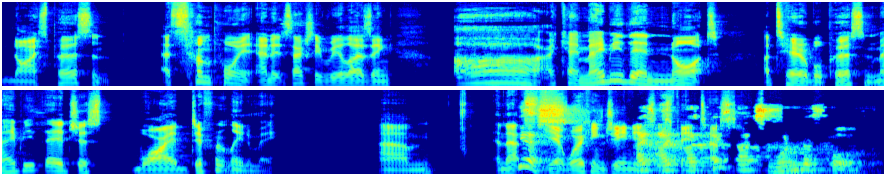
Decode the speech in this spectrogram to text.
nice person at some point and it's actually realizing ah okay maybe they're not a terrible person maybe they're just wired differently to me um, and that's yes. yeah working genius I, is fantastic I, I think that's wonderful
